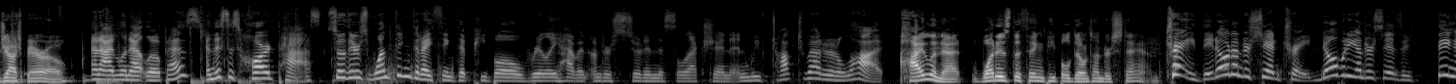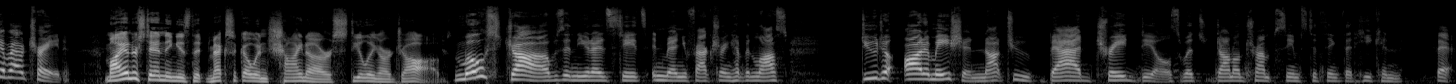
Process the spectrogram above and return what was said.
Josh Barro. And I'm Linette Lopez. And this is Hard Pass. So there's one thing that I think that people really haven't understood in this election, and we've talked about it a lot. Hi, Linette. What is the thing people don't understand? Trade. They don't understand trade. Nobody understands a thing about trade. My understanding is that Mexico and China are stealing our jobs. Most jobs in the United States in manufacturing have been lost due to automation, not to bad trade deals, which Donald Trump seems to think that he can fix.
